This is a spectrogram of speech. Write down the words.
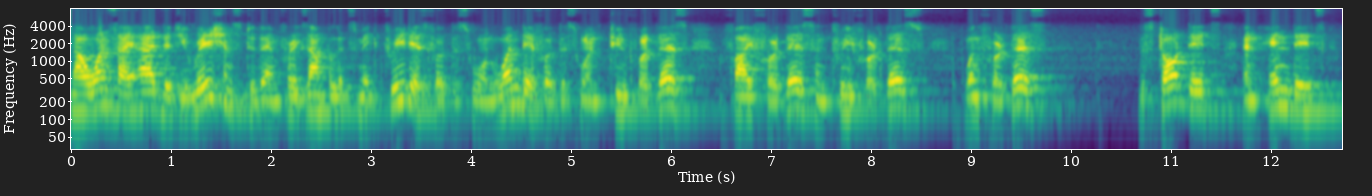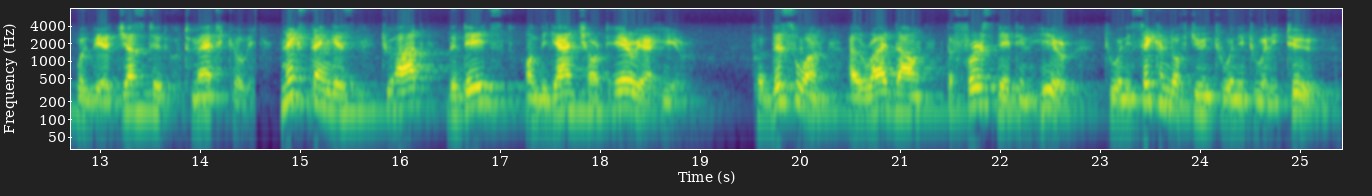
Now once I add the durations to them, for example, let's make 3 days for this one, 1 day for this one, 2 for this, 5 for this, and 3 for this, 1 for this. The start dates and end dates will be adjusted automatically. Next thing is to add the dates on the Gantt chart area here. For this one, I'll write down the first date in here, 22nd of June 2022.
